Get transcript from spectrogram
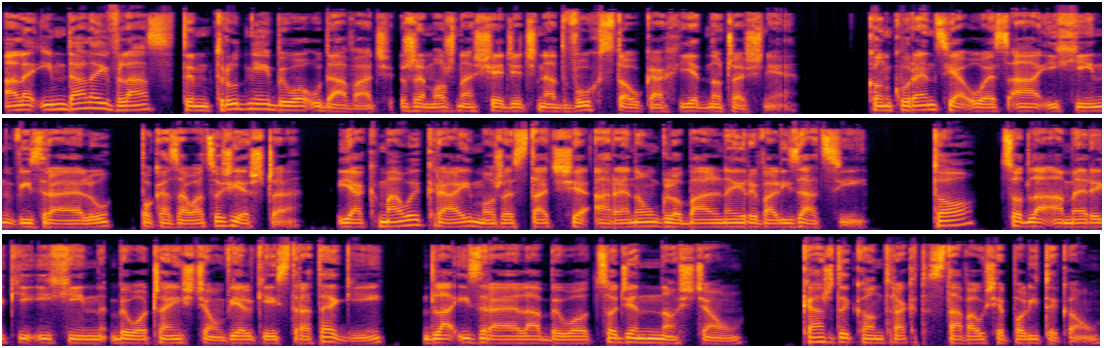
ale im dalej w las, tym trudniej było udawać, że można siedzieć na dwóch stołkach jednocześnie. Konkurencja USA i Chin w Izraelu pokazała coś jeszcze. Jak mały kraj może stać się areną globalnej rywalizacji. To, co dla Ameryki i Chin było częścią wielkiej strategii, dla Izraela było codziennością. Każdy kontrakt stawał się polityką.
